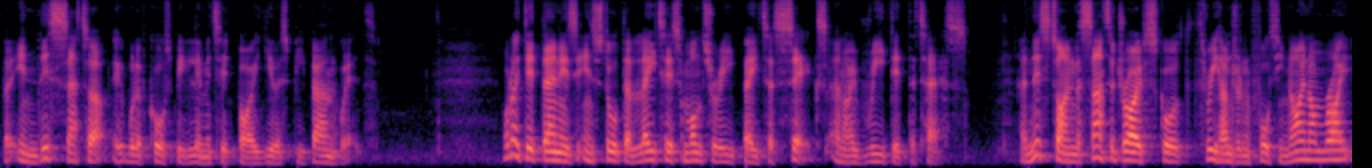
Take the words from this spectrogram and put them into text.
but in this setup it will of course be limited by USB bandwidth. What I did then is installed the latest Monterey Beta 6 and I redid the tests. And this time the SATA drive scored 349 on write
